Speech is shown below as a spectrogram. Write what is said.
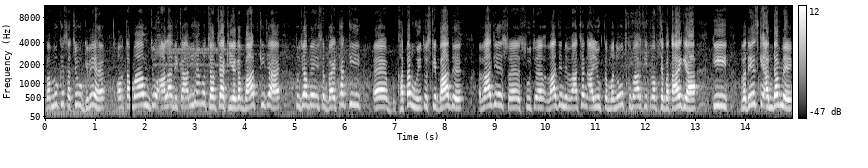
प्रमुख सचिव गृह और तमाम जो आला अधिकारी हैं, वो चर्चा की। अगर बात की जाए तो जब इस बैठक की खत्म हुई तो उसके बाद राज्य राज्य निर्वाचन आयुक्त मनोज कुमार की तरफ़ से बताया गया कि प्रदेश के अंदर में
